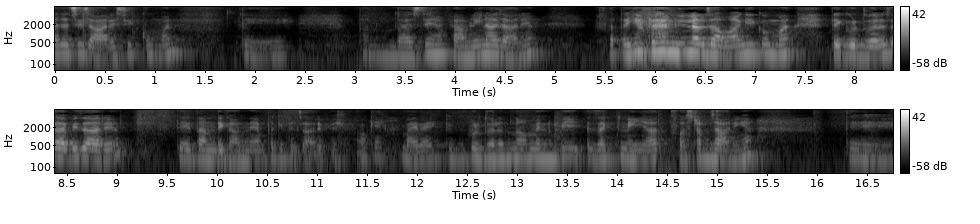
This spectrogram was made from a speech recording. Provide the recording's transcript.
ਅੱਜ ਅਸੀਂ ਜਾ ਰਹੇ ਸੀ ਘੁੰਮਣ ਤੇ ਤੁਹਾਨੂੰ ਦੱਸਦੇ ਹਾਂ ਫੈਮਿਲੀ ਨਾਲ ਜਾ ਰਹੇ ਹਾਂ। ਪਤਾ ਹੀ ਹੈ ਫੈਮਿਲੀ ਨਾਲ ਜਾਵਾਂਗੀ ਘੁੰਮਣ ਤੇ ਗੁਰਦੁਆਰਾ ਸਾਹਿਬ ਵੀ ਜਾ ਰਹੇ ਹਾਂ। ਤੇ ਤੁਹਾਨੂੰ ਦਿਖਾਉਂਦੇ ਹਾਂ ਆਪਾਂ ਕਿਤੇ ਜਾ ਰਹੇ ਪਏ। ਓਕੇ ਬਾਏ ਬਾਏ ਕਿਉਂਕਿ ਗੁਰਦੁਆਰਾ ਦਾ ਨਾਮ ਮੈਨੂੰ ਵੀ ਐਗਜ਼ੈਕਟ ਨਹੀਂ ਯਾਦ ਫਸਟ ਟਾਈਮ ਜਾ ਰਹੀ ਹਾਂ। ਤੇ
